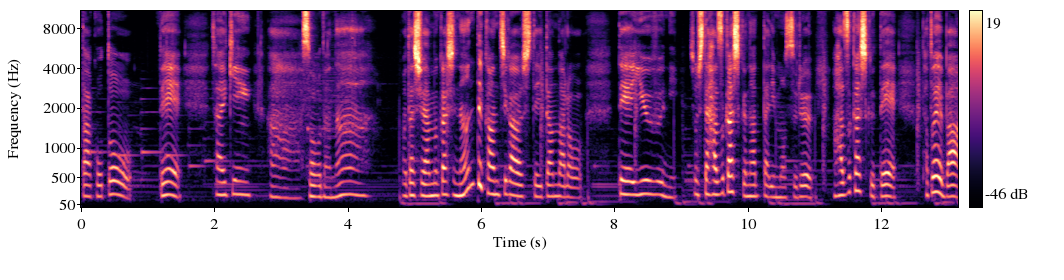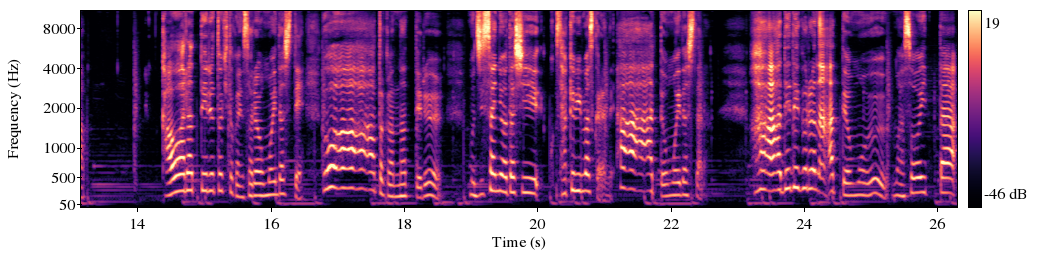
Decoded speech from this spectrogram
たことで最近ああそうだな私は昔なんて勘違いをしていたんだろうっていうふうに、そして恥ずかしくなったりもする。恥ずかしくて、例えば、顔洗っている時とかにそれを思い出して、うわーとかになってる。もう実際に私、叫びますからね。あーって思い出したら。はあ、出てくるなって思う。まあそういった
